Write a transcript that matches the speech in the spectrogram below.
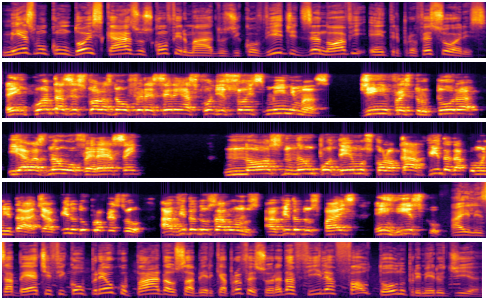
mesmo com dois casos confirmados de Covid-19 entre professores. Enquanto as escolas não oferecerem as condições mínimas de infraestrutura e elas não oferecem, nós não podemos colocar a vida da comunidade, a vida do professor, a vida dos alunos, a vida dos pais em risco. A Elizabeth ficou preocupada ao saber que a professora da filha faltou no primeiro dia.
